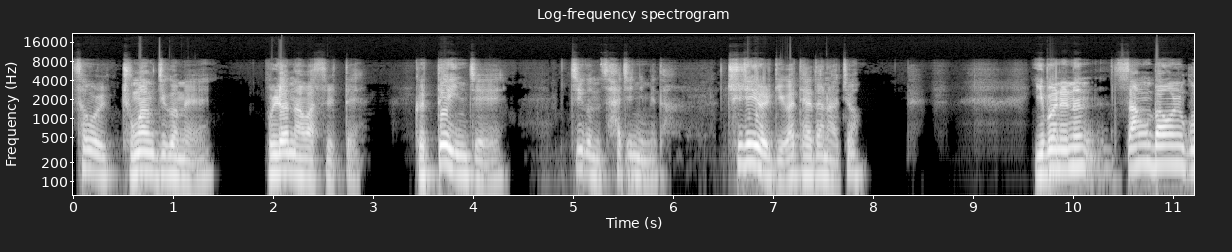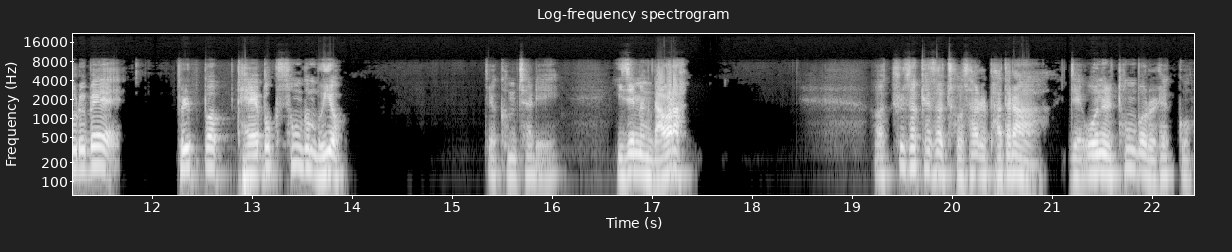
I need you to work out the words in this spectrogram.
서울 중앙지검에 불려 나왔을 때 그때 이제 찍은 사진입니다. 취재 열기가 대단하죠. 이번에는 쌍방울 그룹의 불법 대북 송금 의혹. 검찰이 이재명 나와라. 어, 출석해서 조사를 받으라. 이제 오늘 통보를 했고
